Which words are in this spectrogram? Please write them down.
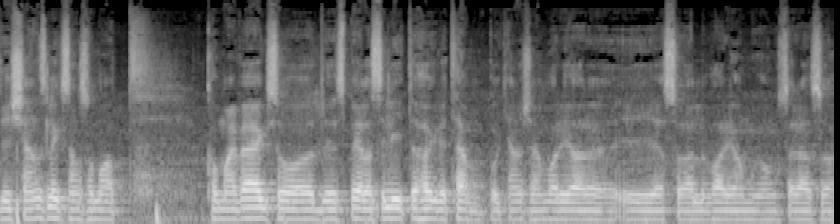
det känns liksom som att komma iväg så, det spelas i lite högre tempo kanske än vad det gör i SHL varje omgång. Så där, så,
